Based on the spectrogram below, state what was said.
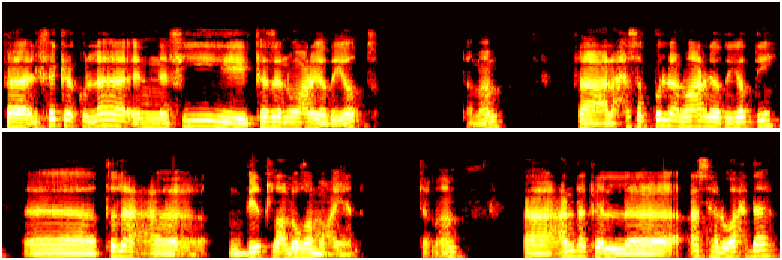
فالفكرة كلّها إن في كذا نوع رياضيات تمام، فعلى حسب كل أنواع الرياضيات دي طلع آه، بيطلع لغة معيّنة تمام، فعندك ال أسهل واحدة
